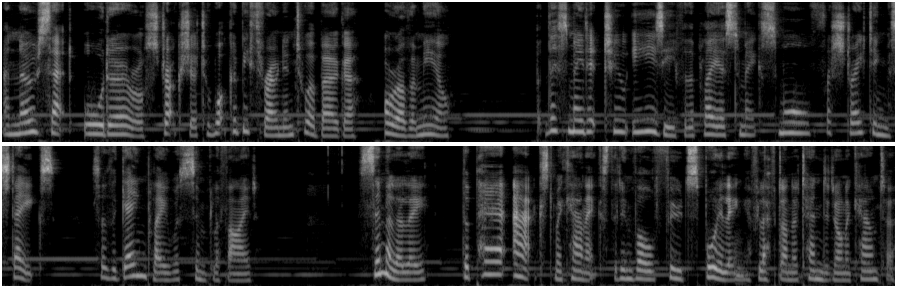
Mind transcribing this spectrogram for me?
and no set order or structure to what could be thrown into a burger or other meal but this made it too easy for the players to make small, frustrating mistakes, so the gameplay was simplified. Similarly, the pair axed mechanics that involved food spoiling if left unattended on a counter.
